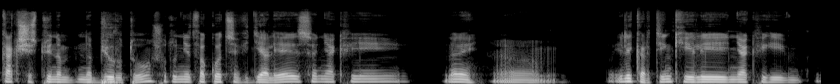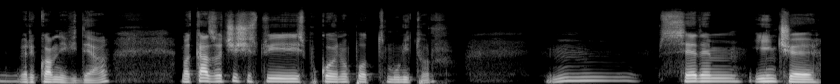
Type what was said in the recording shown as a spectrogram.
как ще стои на, на бюрото, защото ние това, което са видяли, е, са някакви нали, или картинки, или някакви рекламни видеа. Ма казва, че ще стои спокойно под монитор. 7 инче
